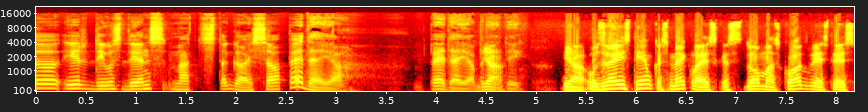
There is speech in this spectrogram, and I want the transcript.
uh, ir divas dienas mesta gaisā pēdējā, pēdējā brīdī. Jā, uzreiz tiem, kas meklēs, kas domās, ko atgriezties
